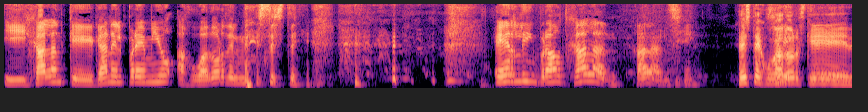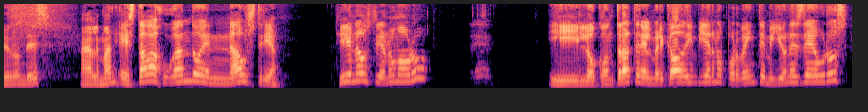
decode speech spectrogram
y Haaland que gana el premio a jugador del mes, este Erling Braut Haaland. Haaland, sí. Este jugador, Sí, este- que, ¿de dónde es? ¿Alemán? Estaba jugando en Austria. Sí, en Austria, ¿no, Mauro? Y lo contrata en el mercado de invierno por 20 millones de euros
